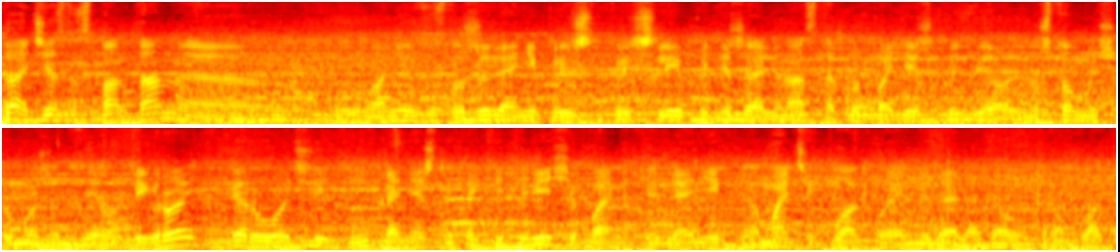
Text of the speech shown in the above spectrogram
Да, честно, спонтанно. Они заслужили, они пришли, пришли, поддержали нас, такую поддержку сделали. Ну что мы еще можем сделать? Игрой, в первую очередь, и, конечно, какие-то вещи памятные для них. Мальчик плакал, я медаль отдал, утром плакал,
